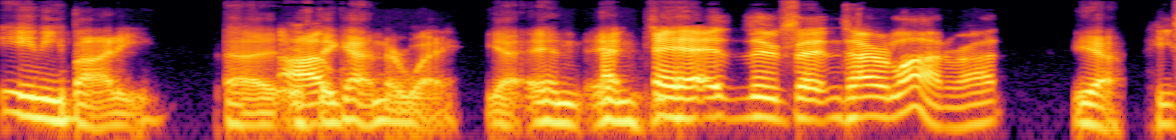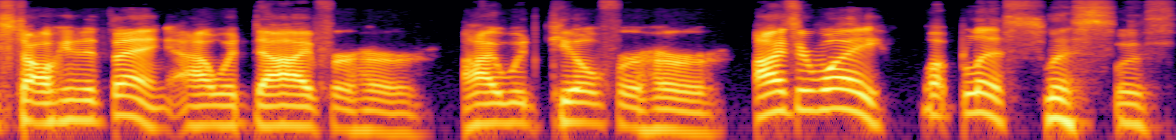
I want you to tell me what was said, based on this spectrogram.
anybody uh, if I- they got in their way. Yeah. And and And, and there's that entire line, right? yeah. He's talking to Thing. I would die for her. I would kill for her. Either way, what bliss. Bliss. Bliss.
